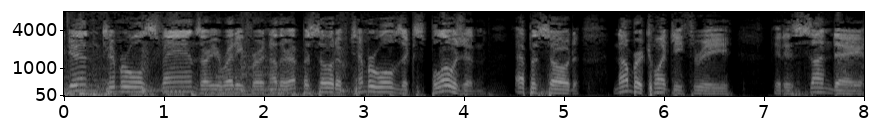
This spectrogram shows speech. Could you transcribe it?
Again, Timberwolves fans. Are you ready for another episode of Timberwolves Explosion? Episode number 23. It is Sunday,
